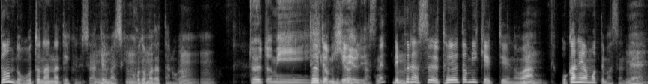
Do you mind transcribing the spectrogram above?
どんどん大人になっていくんですよ。当たり前ですけど、子供だったのが。うんうん豊臣豊臣秀頼がですね。でプラス豊臣家っていうのはお金は持ってますんで、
